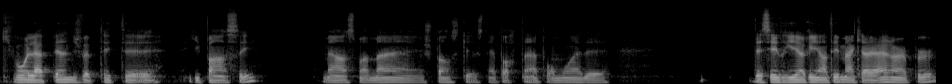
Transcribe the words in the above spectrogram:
qui vaut la peine, je vais peut-être y penser. Mais en ce moment, je pense que c'est important pour moi de d'essayer de réorienter ma carrière un peu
